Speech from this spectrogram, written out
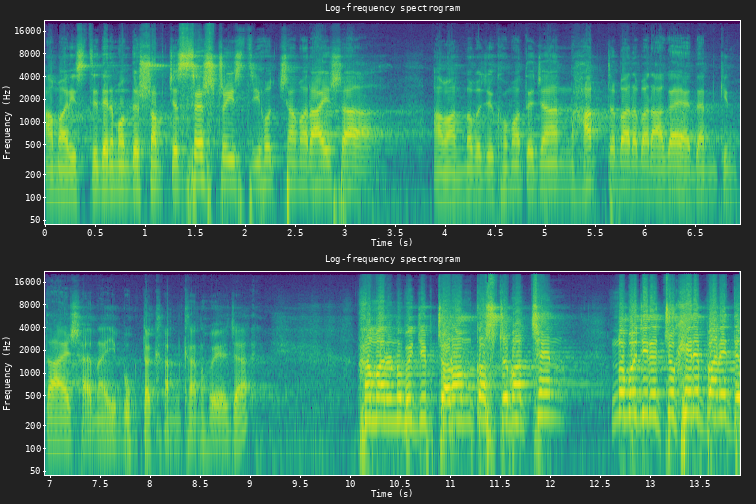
আমার স্ত্রীদের মধ্যে সবচেয়ে শ্রেষ্ঠ স্ত্রী হচ্ছে আমার আয়েশা। আমার নবজি ঘুমাতে যান, হাতটা বারবার আগায় দেন, কিন্তু আয়েশা নাই, বুকটা খান খান হয়ে যায়। আমার নবীজি চরম কষ্ট পাচ্ছেন। নবজির চোখের পানিতে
